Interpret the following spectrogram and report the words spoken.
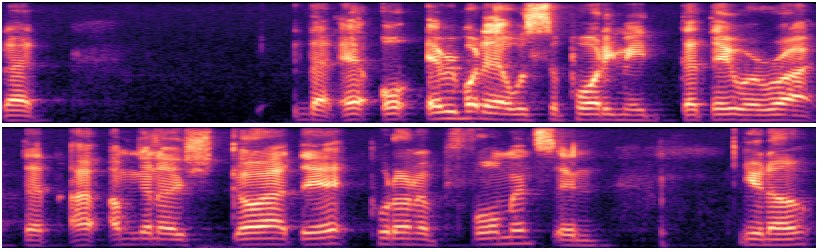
that that everybody that was supporting me that they were right. That I, am gonna go out there, put on a performance, and you know,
